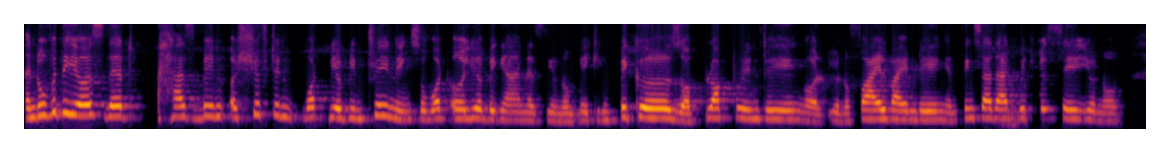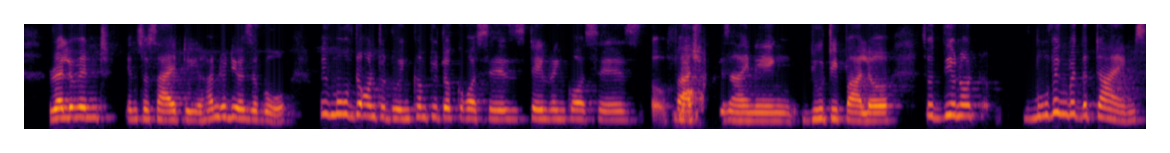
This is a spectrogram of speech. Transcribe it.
And over the years there has been a shift in what we have been training. So what earlier began as you know making pickers or block printing or you know file binding and things like that mm-hmm. which was say you know relevant in society 100 years ago we've moved on to doing computer courses tailoring courses uh, fashion wow. designing beauty parlor so you know moving with the times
